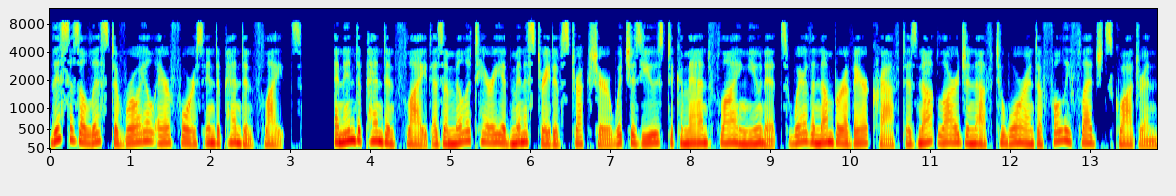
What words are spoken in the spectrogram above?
This is a list of Royal Air Force independent flights. An independent flight is a military administrative structure which is used to command flying units where the number of aircraft is not large enough to warrant a fully fledged squadron.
